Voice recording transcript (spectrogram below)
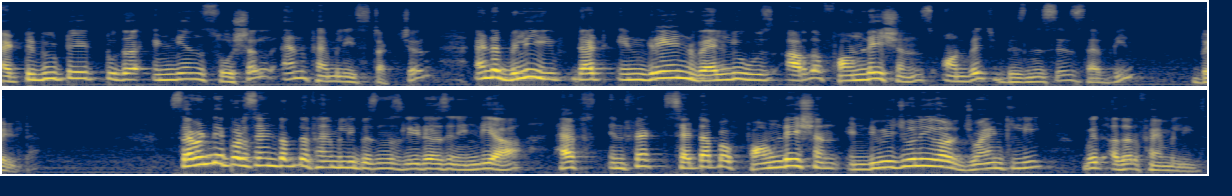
attributed to the Indian social and family structure and a belief that ingrained values are the foundations on which businesses have been built. 70 percent of the family business leaders in India have in fact set up a foundation individually or jointly with other families.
